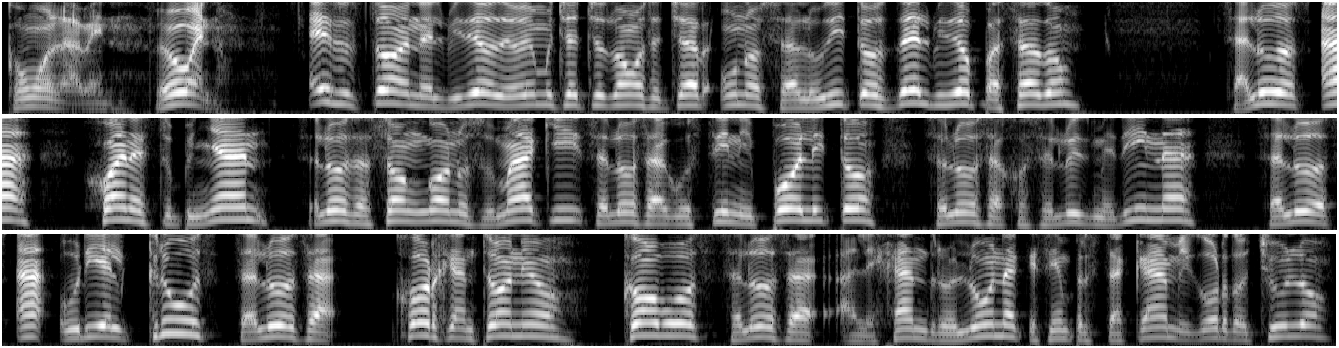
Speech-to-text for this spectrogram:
¿Cómo la ven? Pero bueno, eso es todo en el video de hoy, muchachos. Vamos a echar unos saluditos del video pasado. Saludos a Juan Estupiñán, saludos a Son Gon Uzumaki, saludos a Agustín Hipólito, saludos a José Luis Medina, saludos a Uriel Cruz, saludos a Jorge Antonio, Cobos, saludos a Alejandro Luna, que siempre está acá, mi gordo chulo.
